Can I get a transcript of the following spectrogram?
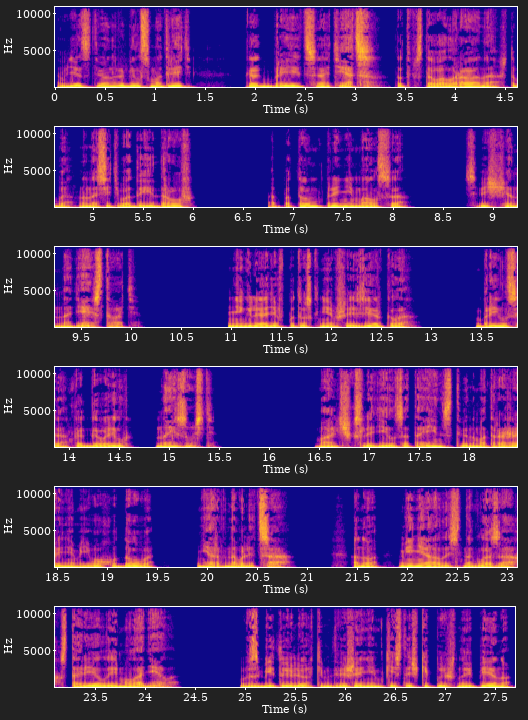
В детстве он любил смотреть, как бреется отец. Тот вставал рано, чтобы наносить воды и дров, а потом принимался священно действовать. Не глядя в потускневшее зеркало, брился, как говорил наизусть. Мальчик следил за таинственным отражением его худого, нервного лица. Оно менялось на глазах, старело и молодело. Взбитую легким движением кисточки пышную пену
